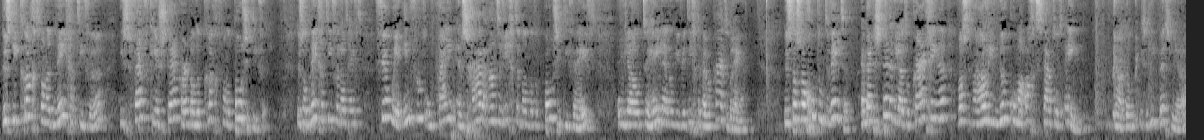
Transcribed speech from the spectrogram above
Dus die kracht van het negatieve is vijf keer sterker dan de kracht van het positieve. Dus dat negatieve dat heeft veel meer invloed om pijn en schade aan te richten dan dat het positieve heeft om jou te helen en om je weer dichter bij elkaar te brengen. Dus dat is wel goed om te weten. En bij de stellen die uit elkaar gingen, was de verhouding 0,8 staat tot 1. Nou, dan is het niet best meer, hè?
